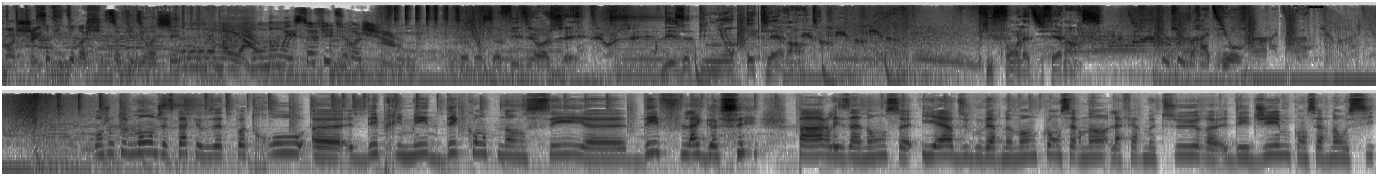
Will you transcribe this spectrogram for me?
Durocher. Sophie Durocher. Sophie Durocher. Mon nom est Sophie Durocher. Sophie Durocher. Des opinions éclairantes qui font la différence. Cube Radio. Bonjour tout le monde, j'espère que vous n'êtes pas trop euh, déprimés, décontenancés, euh, déflagossés par les annonces hier du gouvernement concernant la fermeture euh, des gyms, concernant aussi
